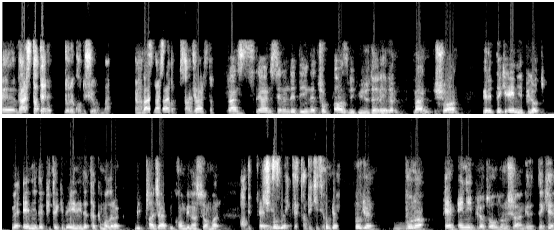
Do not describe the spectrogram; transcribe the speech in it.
e, Verstappen'e göre konuşuyorum ben. Yani ben, Verstappen, ben, sadece ben, Verstappen. Ben yani senin dediğine çok az bir yüzde veririm. Ben şu an griddeki en iyi pilot ve en iyi de pit ekibi, en iyi de takım olarak bir acayip bir kombinasyon var. Abi kesinlikle bugün, tabii ki diyorum. Bugün, bugün bunu hem en iyi pilot olduğunu şu an griddeki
